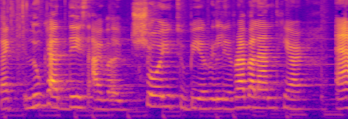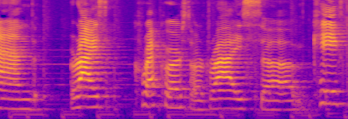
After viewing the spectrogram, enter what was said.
Like look at this. I will show you to be really relevant here. And rice crackers or rice uh, cakes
